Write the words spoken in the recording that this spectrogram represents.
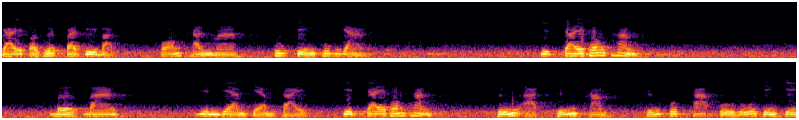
ใจประพฤติปฏิบัติของท่านมาทุกสิ่งทุกอย่าง จิตใจของท่าน เบิกบาน ยิ้มแย้มแจ่มใส จิตใจของท่าน ถึงอัดถึงทำถึงพุทธะผู้รู้จริง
